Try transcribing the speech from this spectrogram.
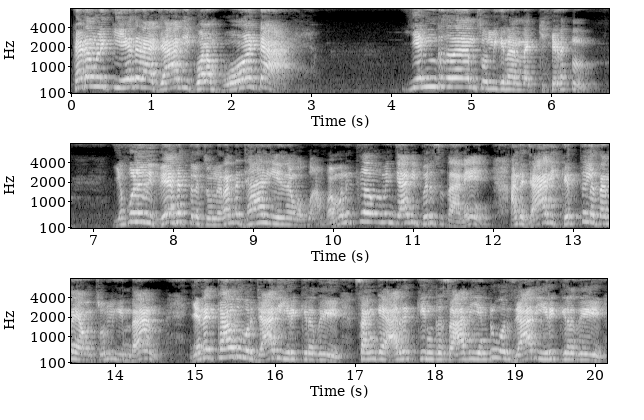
கடவுளுக்கு ஏதுடா ஜாதி குலம்? போட்டா என்றுதான் சொல்லுகிறான் நக்கீரன். எவ்வளவு வேகத்தில் சொல்லுறான். அந்த ஜாதி அவனுக்கு அவன் ஜாதி பெருசு தானே. அந்த ஜாதி கெத்தில் தானே அவன் சொல்லுகின்றான் எனக்காவது ஒரு ஜாதி இருக்கிறது. சங்க அறுக்கின்ற சாதி என்று ஒரு ஜாதி இருக்கிறது.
